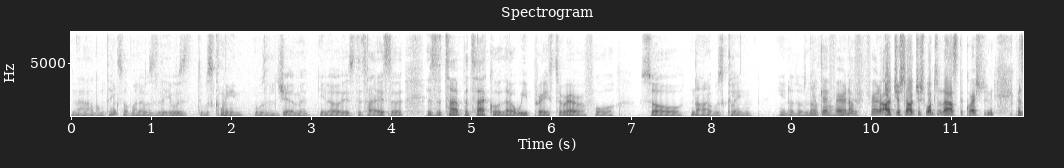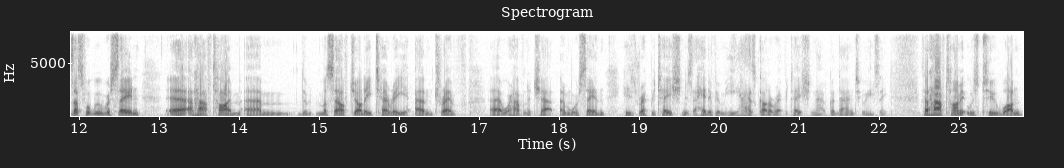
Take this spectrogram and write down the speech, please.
No, I don't think so, man. It was it was it was clean. It was legitimate. You know, it's the type it's a it's the type of tackle that we praised Torreira for. So no, it was clean. You know, there was nothing. Okay, fair enough. it. Fair enough. I just, I just wanted to ask the question because that's what we were saying uh, at half time. Um, the, myself, Johnny, Terry, and Trev uh, were having a chat, and we're saying his reputation is ahead of him. He has got a reputation now. Go down too easy. So at half time, it was two one.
